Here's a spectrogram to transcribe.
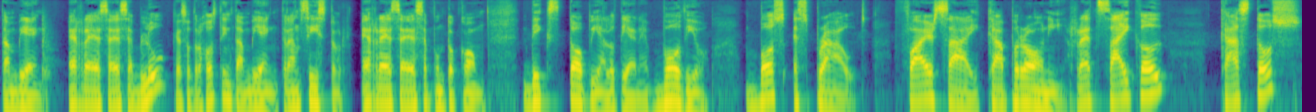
también RSS Blue, que es otro hosting también, Transistor, rss.com, Dixtopia lo tiene, Bodio, Boss Sprout, Fireside, Caproni, Red Cycle, Castos,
